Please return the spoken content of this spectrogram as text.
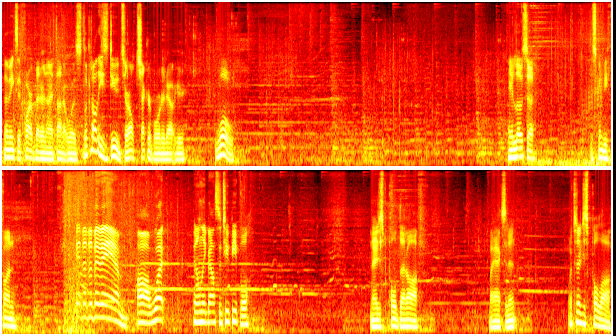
That makes it far better than I thought it was. Look at all these dudes. They're all checkerboarded out here. Whoa. Hey, Lohse. This is gonna be fun. Bam, bam, bam, bam! Oh, what? It only bounced to two people. And I just pulled that off. By accident. What did I just pull off?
